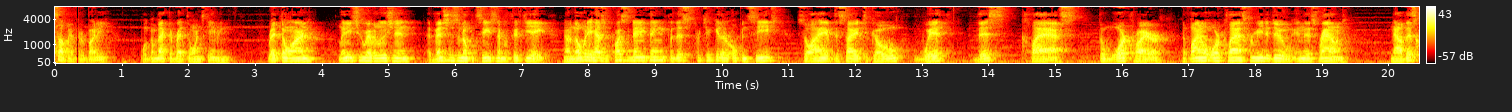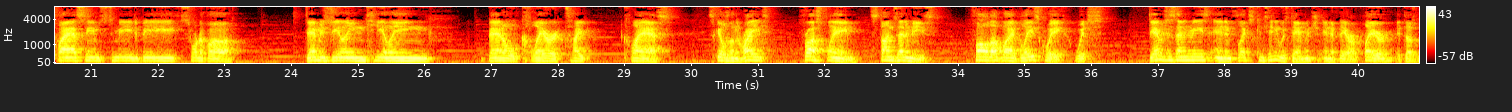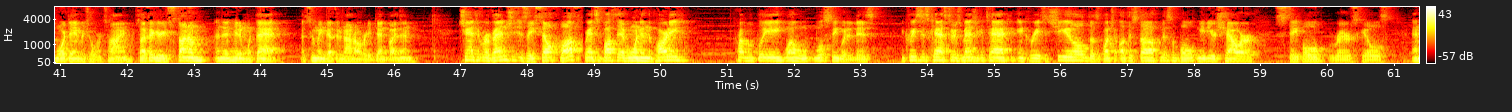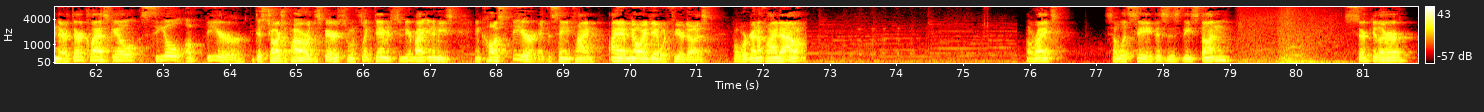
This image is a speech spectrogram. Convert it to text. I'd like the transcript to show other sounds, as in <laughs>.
What's up, everybody? Welcome back to Redthorn's Gaming. Redthorn, Lineage 2 Revolution, Adventures in Open Siege number 58. Now, nobody has requested anything for this particular Open Siege, so I have decided to go with this class, the Warcryer, the final Orc class for me to do in this round. Now, this class seems to me to be sort of a damage dealing, healing, battle cleric type class. Skills on the right, Frost Flame, stuns enemies, followed up by Blazequake, which damages enemies and inflicts continuous damage, and if they are a player, it does more damage over time. So I figure you stun them and then hit them with that, assuming that they're not already dead by then. Chant of Revenge is a self buff, grants a buff to everyone in the party. Probably, well, we'll see what it is. Increases caster's magic attack a shield, does a bunch of other stuff. Missile Bolt, Meteor Shower, staple, rare skills. And their third class skill, Seal of Fear. Discharge the power of the spirits to inflict damage to nearby enemies and cause fear at the same time. I have no idea what fear does, but we're gonna find out. <laughs> Alright, so let's see. This is the stun. Circular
